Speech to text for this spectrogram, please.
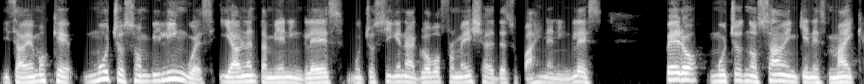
y sabemos que muchos son bilingües y hablan también inglés. Muchos siguen a Global From Asia desde su página en inglés, pero muchos no saben quién es Mike,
